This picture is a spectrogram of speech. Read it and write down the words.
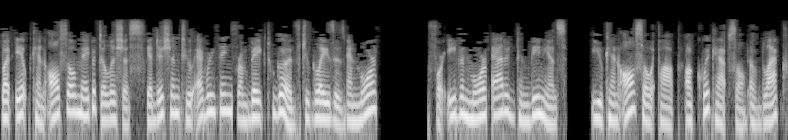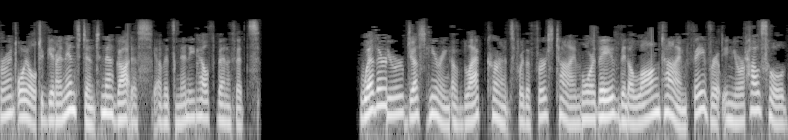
but it can also make a delicious addition to everything from baked goods to glazes and more. For even more added convenience, you can also pop a quick capsule of blackcurrant oil to get an instant nagatas of its many health benefits. Whether you're just hearing of blackcurrants for the first time or they've been a long-time favorite in your household,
